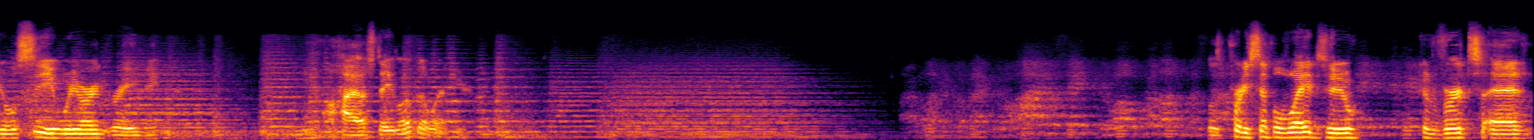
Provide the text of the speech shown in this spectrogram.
You'll see we are engraving Ohio State logo in here. So it's a pretty simple way to convert an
